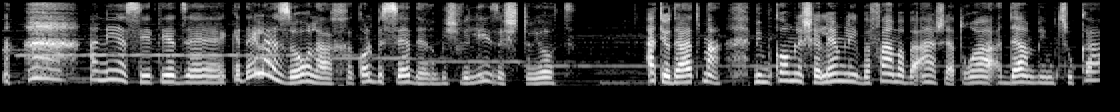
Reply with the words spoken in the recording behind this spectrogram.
אני עשיתי את זה כדי לעזור לך, הכל בסדר, בשבילי זה שטויות. את יודעת מה? במקום לשלם לי בפעם הבאה שאת רואה אדם במצוקה,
